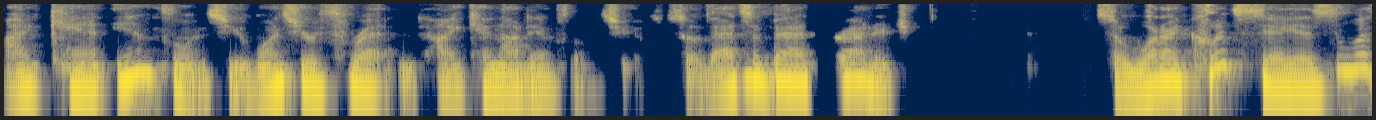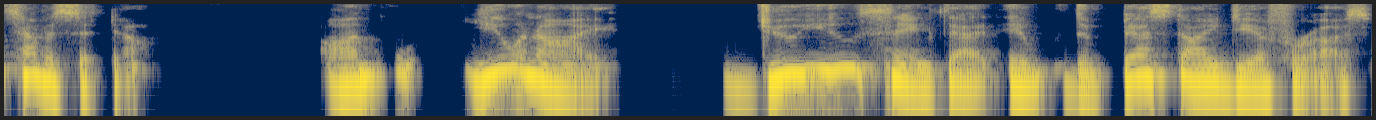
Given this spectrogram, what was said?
I can't influence you. Once you're threatened, I cannot influence you. So that's a bad strategy. So what I could say is, let's have a sit down. Um, you and I, do you think that it, the best idea for us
